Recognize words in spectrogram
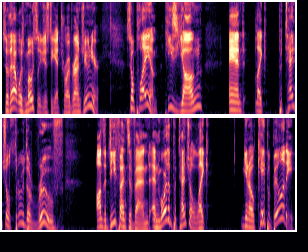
So that was mostly just to get Troy Brown Jr. So play him. He's young and like potential through the roof on the defensive end, and more than potential, like you know, capability,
